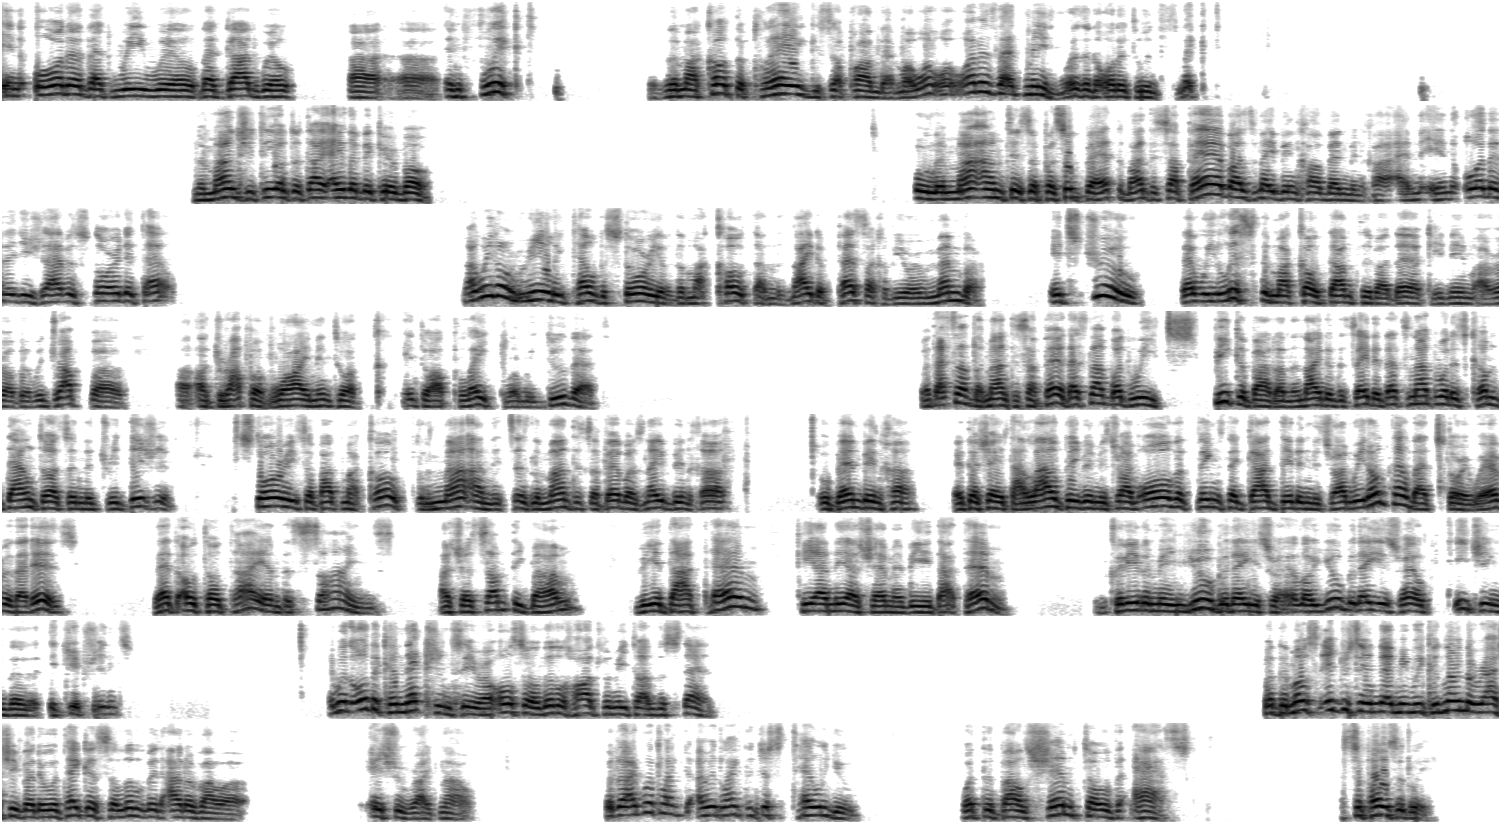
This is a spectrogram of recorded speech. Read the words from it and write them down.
In order that we will, that God will uh, uh, inflict the makot, the plagues upon them. What, what, what does that mean? Was it in order to inflict? Naman shitio totai eile bekirbo. Ulema'an tis a pasuk bet. And in order that you should have a story to tell. Now, we don't really tell the story of the Makot on the night of Pesach, if you remember. It's true that we list the Makot, Dam Tibadeh, Kinim, Arab, and we drop a, a, a, drop of wine into a into our plate when we do that. But that's not the Mantisaper. That's not what we speak about on the night of the Seder. That's not what has come down to us in the tradition stories about Makot. L'ma'an, it says, L'man tisaper b'aznei bincha u'ben bincha et asher talalti Mitzrayim. All the things that God did in Mitzrayim, we don't tell that story wherever that is. That ototai and the signs asher samti bam v'yidatem ki ani Hashem and v'yidatem. It could either mean you, B'nai Israel, or you, B'nai Israel, teaching the Egyptians, and with all the connections here are also a little hard for me to understand. But the most interesting, I mean, we could learn the Rashi, but it would take us a little bit out of our issue right now. But I would like to, I would like to just tell you what the Baal Shem Tov asked, supposedly.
